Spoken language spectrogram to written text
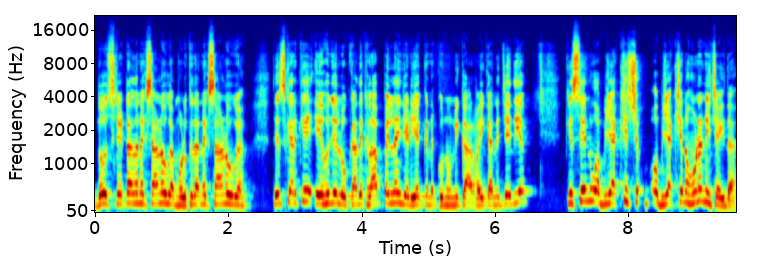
ਦੋ ਸਟੇਟਾਂ ਦਾ ਨੁਕਸਾਨ ਹੋਊਗਾ, ਮੁਲਕ ਦਾ ਨੁਕਸਾਨ ਹੋਊਗਾ। ਤੇ ਇਸ ਕਰਕੇ ਇਹੋ ਜਿਹੇ ਲੋਕਾਂ ਦੇ ਖਿਲਾਫ ਪਹਿਲਾਂ ਹੀ ਜਿਹੜੀ ਹੈ ਕਾਨ- ਕਾਨੂੰਨੀ ਕਾਰਵਾਈ ਕਰਨੀ ਚਾਹੀਦੀ ਹੈ। ਕਿਸੇ ਨੂੰ ਆਬਜੈਕਸ਼ਨ ਆਬਜੈਕਸ਼ਨ ਹੋਣਾ ਨਹੀਂ ਚਾਹੀਦਾ।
